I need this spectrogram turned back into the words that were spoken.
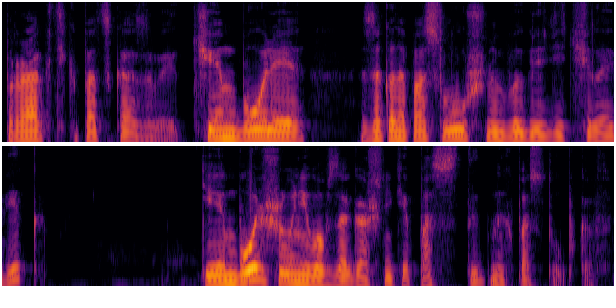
Практика подсказывает, чем более законопослушным выглядит человек, тем больше у него в загашнике постыдных поступков.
